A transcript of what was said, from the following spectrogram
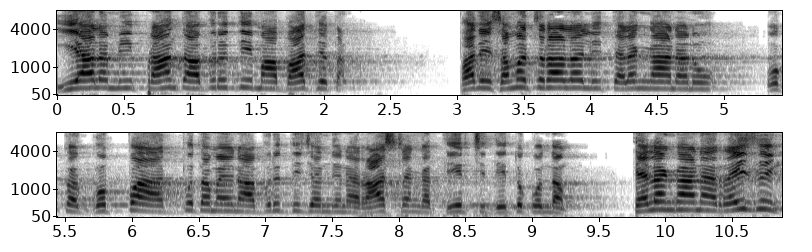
ఇవాళ మీ ప్రాంత అభివృద్ధి మా బాధ్యత. పది సంవత్సరాలలో ఈ తెలంగాణను ఒక గొప్ప అద్భుతమైన అభివృద్ధి చెందిన రాష్ట్రంగా తీర్చిదిద్దుకుందాం. తెలంగాణ రైజింగ్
